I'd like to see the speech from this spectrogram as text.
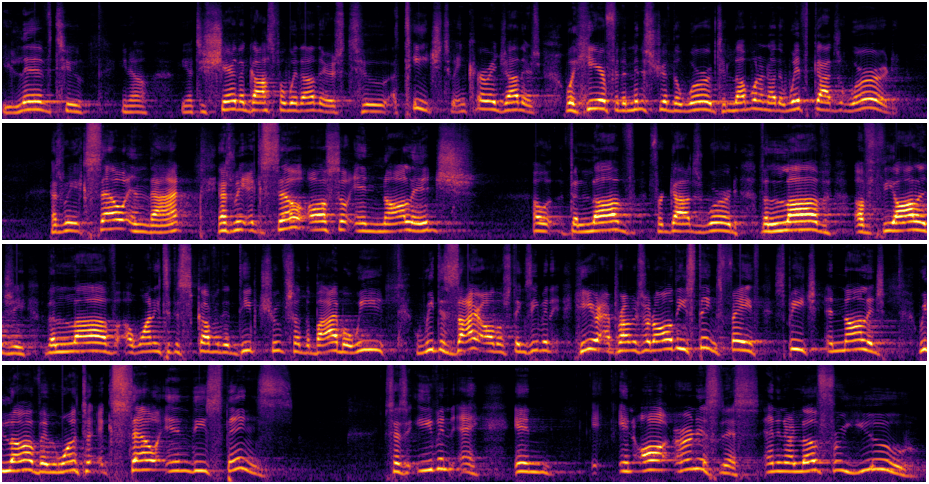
you live to, you know, you know, to share the gospel with others, to teach, to encourage others. We're here for the ministry of the word, to love one another with God's word. As we excel in that, as we excel also in knowledge, oh, the love for God's word, the love of theology, the love of wanting to discover the deep truths of the Bible, we, we desire all those things. Even here at Providence Road, all these things faith, speech, and knowledge. We love and we want to excel in these things. It says, even in, in all earnestness and in our love for you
